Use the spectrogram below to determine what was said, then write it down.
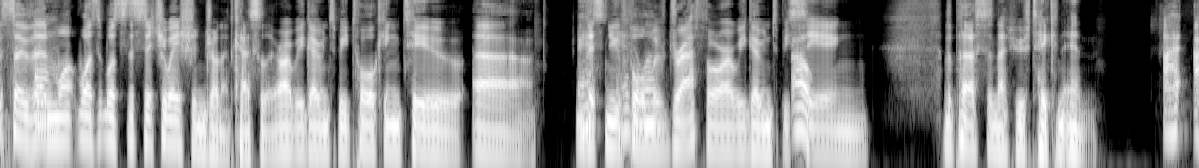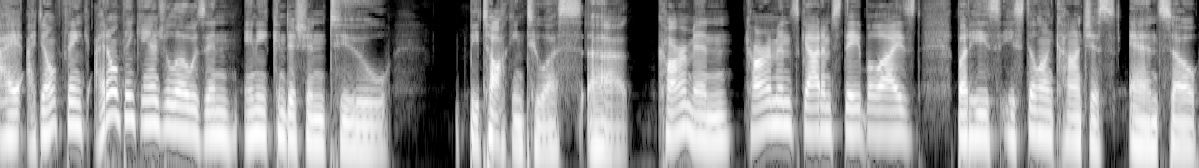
so then, Uh. what was what's the situation, Jonathan Kessler? Are we going to be talking to uh, this new form of Dref, or are we going to be Oh. seeing the person that we've taken in? I, I, I don't think I don't think Angelo is in any condition to be talking to us. Uh, Carmen Carmen's got him stabilized, but he's he's still unconscious, and so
